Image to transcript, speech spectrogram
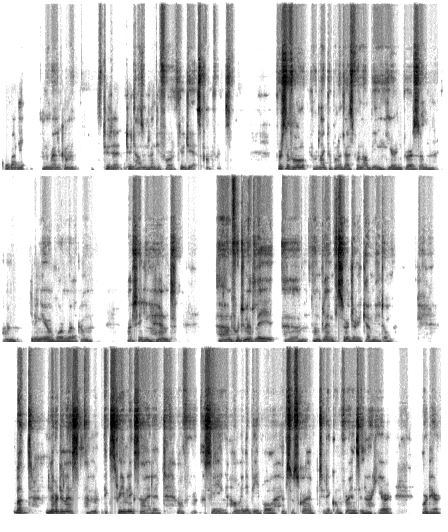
everybody, and welcome to the 2024 QGIS conference. First of all, I would like to apologize for not being here in person. I'm giving you a warm welcome by shaking hand. Uh, unfortunately, um, unplanned surgery kept me at home. But nevertheless, I'm extremely excited of seeing how many people have subscribed to the conference and are here or there.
